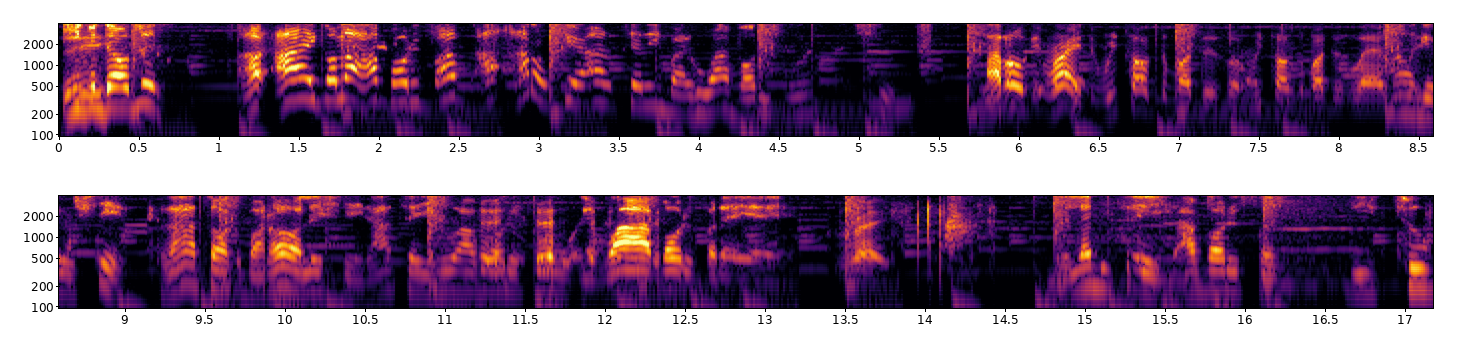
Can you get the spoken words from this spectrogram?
Even though, listen, I, I ain't gonna lie, I voted for. I, I, I don't care. I don't tell anybody who I voted for. Shit, I don't get right. We talked about this. uh, We talked about this last I don't week. give a shit because I talk about all this shit. I'll tell you who I voted for and why I voted for their ass. Right. But let me tell you, I voted for these two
